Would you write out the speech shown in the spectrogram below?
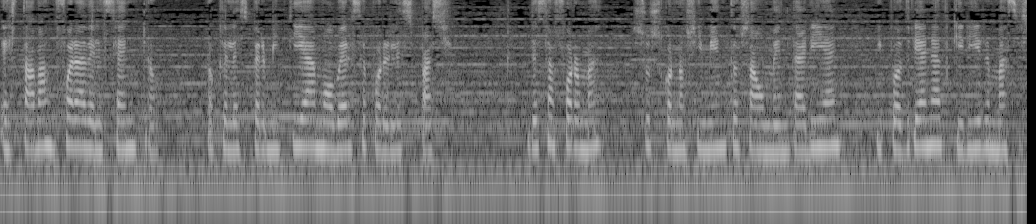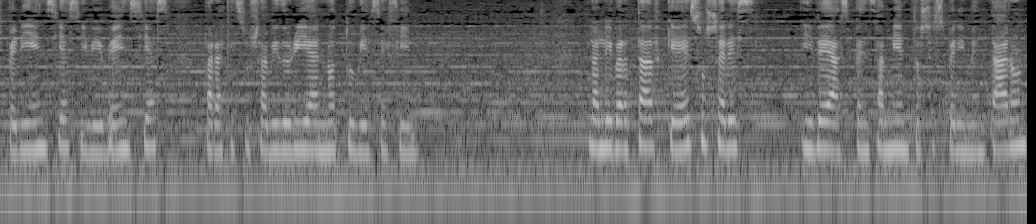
Estaban fuera del centro, lo que les permitía moverse por el espacio. De esa forma, sus conocimientos aumentarían y podrían adquirir más experiencias y vivencias para que su sabiduría no tuviese fin. La libertad que esos seres, ideas, pensamientos experimentaron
